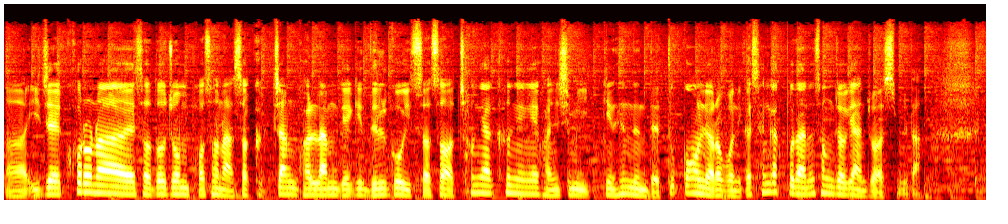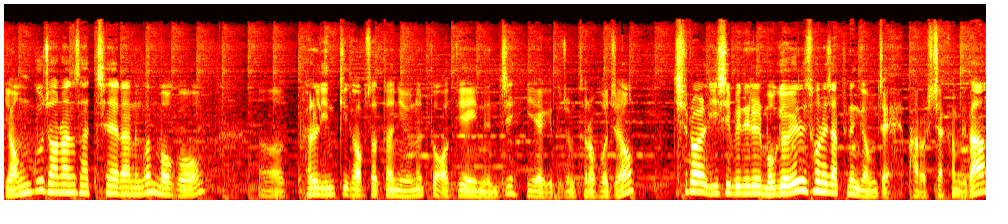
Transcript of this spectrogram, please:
어, 이제 코로나에서도 좀 벗어나서 극장 관람객이 늘고 있어서 청약 흥행에 관심이 있긴 했는데 뚜껑을 열어보니까 생각보다는 성적이 안 좋았습니다. 영구 전환 사채라는 건 뭐고 어, 별 인기가 없었던 이유는 또 어디에 있는지 이야기도 좀 들어보죠. 7월 21일 목요일 손에 잡히는 경제 바로 시작합니다.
